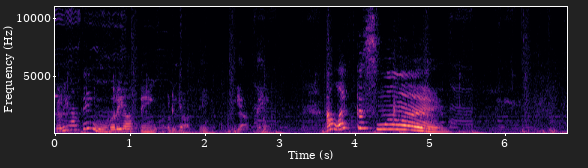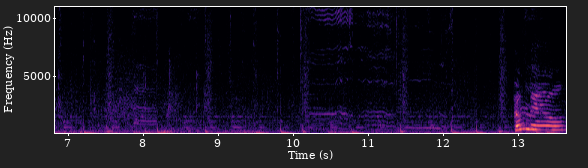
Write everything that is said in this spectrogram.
What do y'all think? What do y'all think? What do y'all think? What do y'all think? I like this one. Thumbnail.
